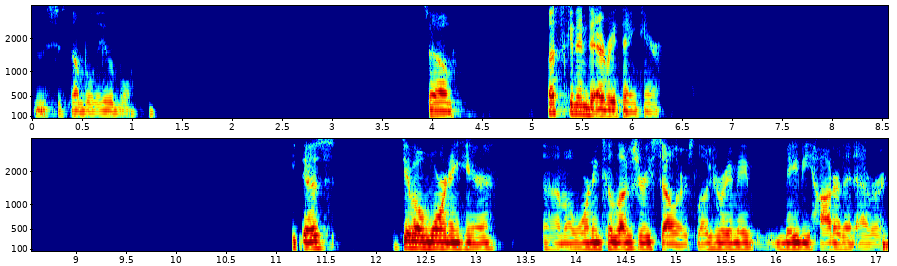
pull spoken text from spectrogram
And it's just unbelievable. So let's get into everything here. he does give a warning here, um, a warning to luxury sellers. Luxury may, may be hotter than ever,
